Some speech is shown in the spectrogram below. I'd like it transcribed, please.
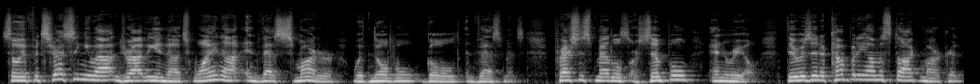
So if it's stressing you out and driving you nuts, why not invest smarter with Noble Gold Investments? Precious metals are simple and real. There isn't a company on the stock market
